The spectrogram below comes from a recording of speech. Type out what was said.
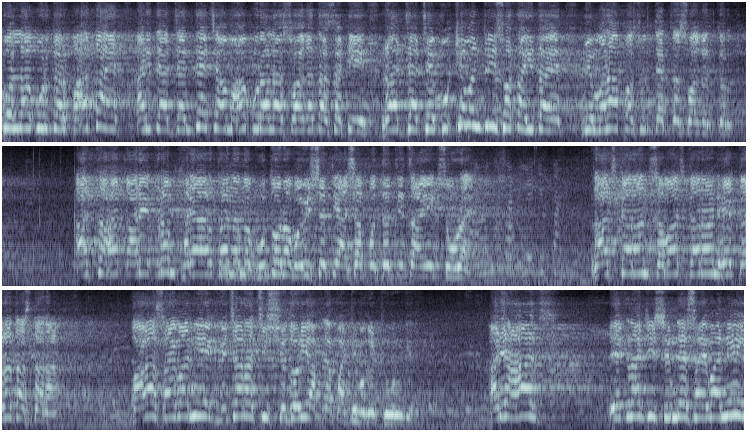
कोल्हापूरकर पाहतायत आणि त्या जनतेच्या महापुराला स्वागतासाठी राज्याचे मुख्यमंत्री स्वतः इथं आहेत. मी मनापासून त्यांचं स्वागत करतो. आजचा हा कार्यक्रम खऱ्या अर्थानं न भूतो न भविष्यती अशा पद्धतीचा एक सोहळा आहे. राजकारण समाजकारण हे करत असताना बाळासाहेबांनी एक विचाराची शिदोरी आपल्या पाठीमागे ठेवून गेली. आणि आज एकनाथजी शिंदे साहेबांनी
